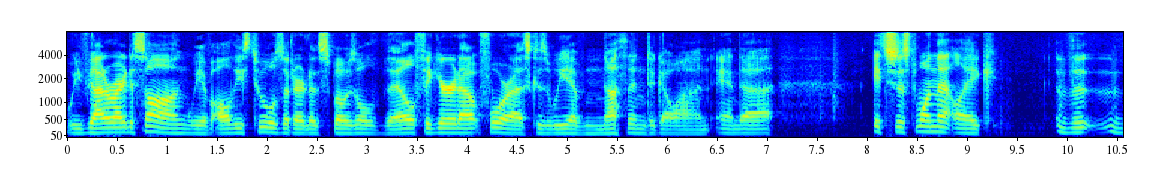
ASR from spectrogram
we've got to write a song. We have all these tools at our disposal. They'll figure it out for us because we have nothing to go on. And uh, it's just one that like the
